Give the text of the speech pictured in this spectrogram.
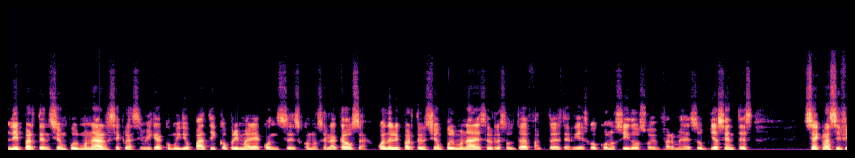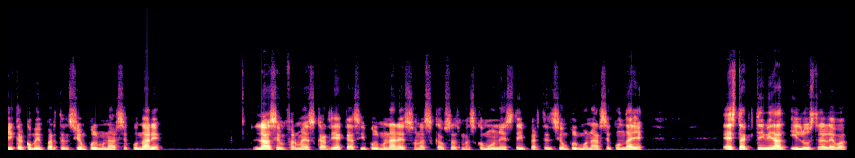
La hipertensión pulmonar se clasifica como idiopático primaria cuando se desconoce la causa. Cuando la hipertensión pulmonar es el resultado de factores de riesgo conocidos o enfermedades subyacentes, se clasifica como hipertensión pulmonar secundaria. Las enfermedades cardíacas y pulmonares son las causas más comunes de hipertensión pulmonar secundaria. Esta actividad ilustra la,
